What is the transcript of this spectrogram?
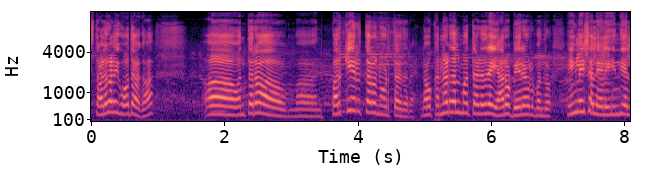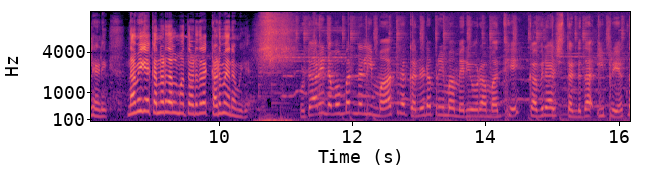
ಸ್ಥಳಗಳಿಗೆ ಹೋದಾಗ ಒಂಥರ ಪರ್ಕಿಯರ್ ಥರ ನೋಡ್ತಾ ಇದ್ದಾರೆ. ನಾವು ಕನ್ನಡದಲ್ಲಿ ಮಾತಾಡಿದ್ರೆ ಯಾರೋ ಬೇರೆಯವರು ಬಂದರು. ಇಂಗ್ಲೀಷಲ್ಲಿ ಹೇಳಿ, ಹಿಂದಿಯಲ್ಲಿ ಹೇಳಿ. ನಮಗೆ ಕನ್ನಡದಲ್ಲಿ ಮಾತಾಡಿದ್ರೆ ಕಡಿಮೆ ನಮಗೆ. ಒಟ್ಟಾರೆ ನವೆಂಬರ್ನಲ್ಲಿ ಮಾತ್ರ ಕನ್ನಡ ಪ್ರೇಮ ಮೆರೆಯೋರ ಮಧ್ಯೆ ಕವಿರಾಜ್ ತಂಡದ ಈ ಪ್ರಯತ್ನ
